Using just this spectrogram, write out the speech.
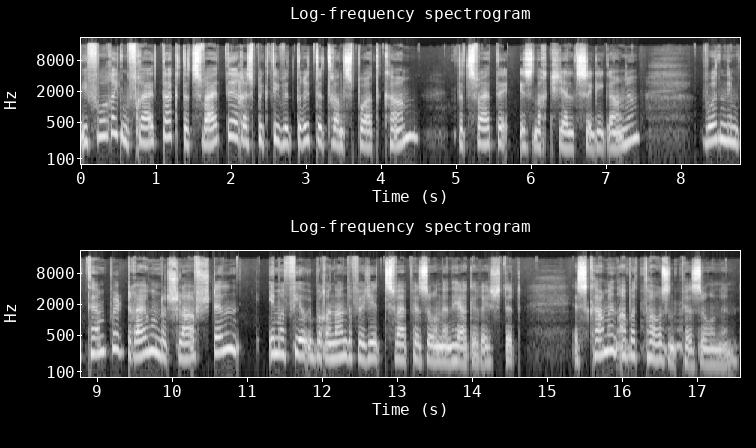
Wie vorigen Freitag der zweite respektive dritte Transport kam, der zweite ist nach Kielce gegangen, wurden im Tempel 300 Schlafstellen, immer vier übereinander für je zwei Personen hergerichtet. Es kamen aber tausend Personen,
